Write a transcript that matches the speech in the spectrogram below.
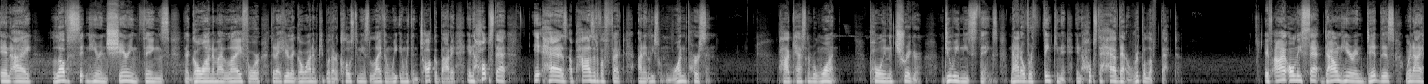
And I love sitting here and sharing things that go on in my life or that I hear that go on in people that are close to me's life and we and we can talk about it in hopes that it has a positive effect on at least one person. Podcast number one pulling the trigger, doing these things, not overthinking it in hopes to have that ripple effect. If I only sat down here and did this when I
